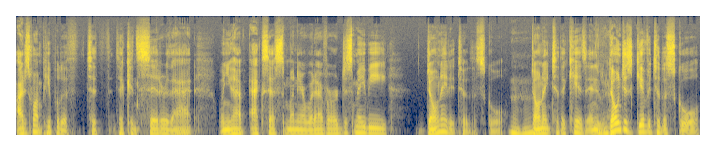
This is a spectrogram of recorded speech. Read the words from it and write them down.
i just want people to to to consider that when you have excess money or whatever just maybe donate it to the school Mhm. donate to the kids and Yeah. don't just give it to the school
